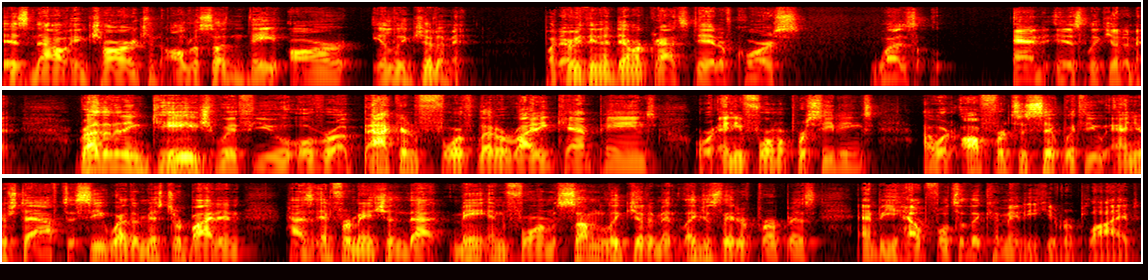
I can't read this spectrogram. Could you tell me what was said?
is now in charge, and all of a sudden they are illegitimate. But everything the Democrats did, of course, was and is legitimate. Rather than engage with you over a back and forth letter writing campaigns or any formal proceedings, I would offer to sit with you and your staff to see whether Mr. Biden has information that may inform some legitimate legislative purpose and be helpful to the committee, he replied.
